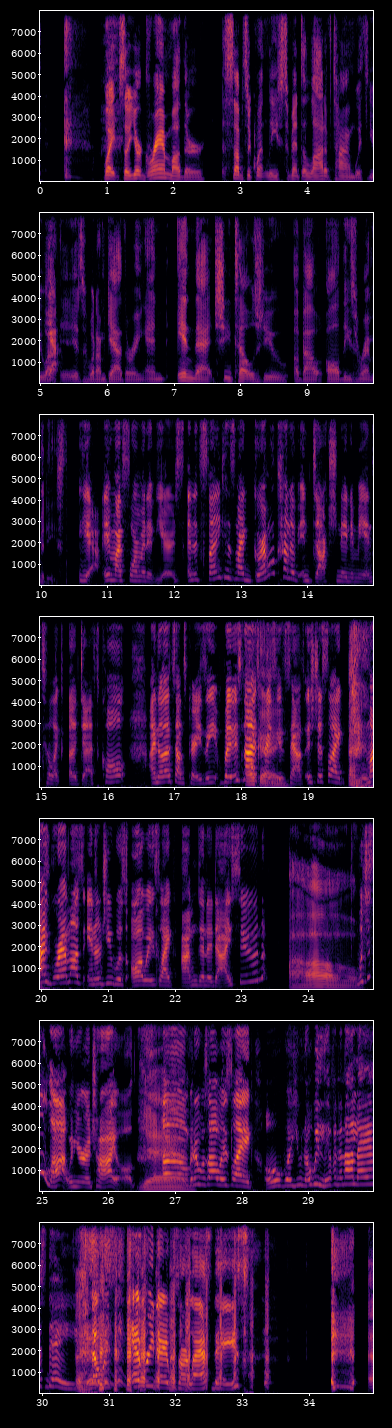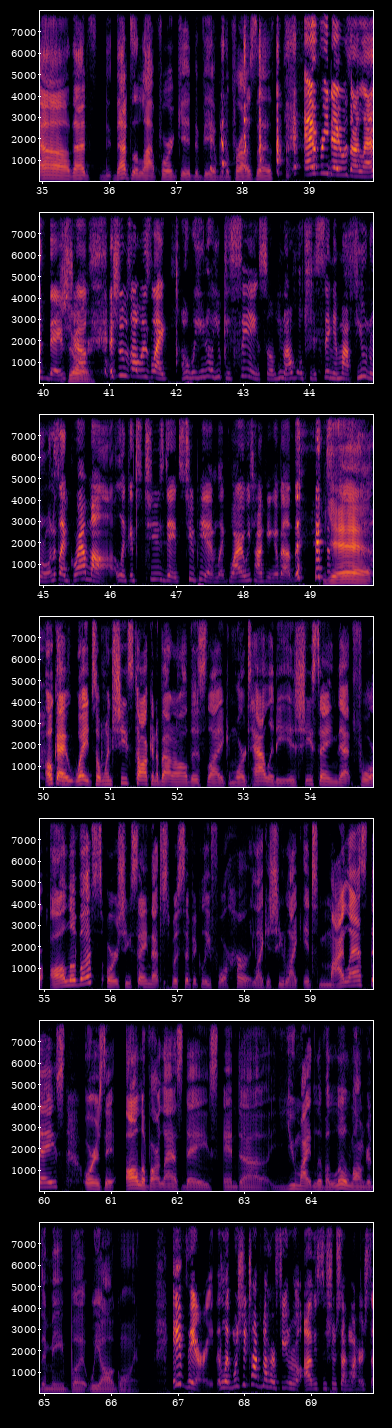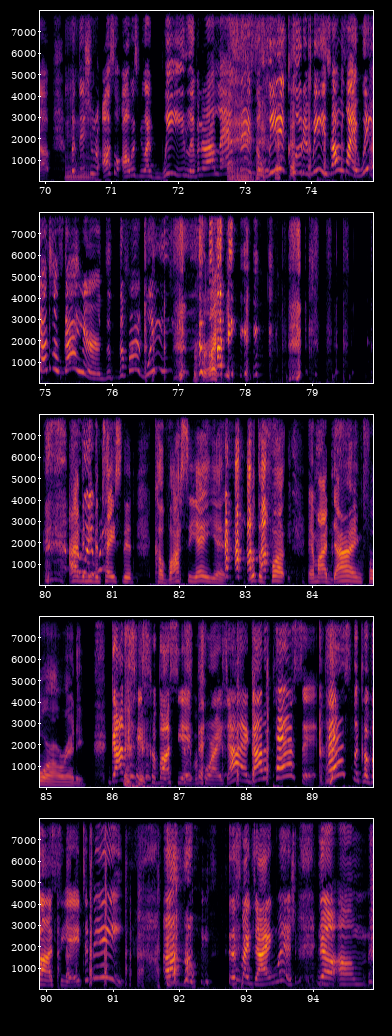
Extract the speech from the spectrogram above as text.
Wait, so your grandmother subsequently spent a lot of time with you, Yeah. I- is what I'm gathering, and in that she tells you about all these remedies. Yeah, in my formative years. And it's funny because my grandma kind of indoctrinated me into like a death cult. I know that sounds crazy, but it's not as crazy as it sounds. It's just like my grandma's energy was always like, I'm gonna die soon, Oh, which is a lot when you're a child. yeah. Um, but it was always like, oh, well, you know, we living in our last days. That was every day was our last days. Oh, that's that's a lot for a kid to be able to process. every day was our last child. sure. And she was always like, "Oh, well, you know, you can sing, so you know, I want you to sing in my funeral." And it's like, "Grandma, like it's Tuesday, it's two p.m. Like, why are we talking about this?" Yeah. Okay, wait. So when she's talking about all this like mortality, is she saying that for all of us or is she saying that specifically for her? Like is she like it's my last days or is it all of our last days and uh you might live a little longer than me, but we all going? it varied. Like when she talked about her funeral, obviously she was talking about herself, but then she Mhm. would also always be like, "We living in our last days," so we included me. So I was like, "We, I just got here. The, the fuck, we." Right. Like, I haven't even tasted Courvoisier yet. What the fuck am I dying for already? gotta taste Courvoisier before I die. Gotta pass it. Pass the Courvoisier to me. Um, that's my dying wish. No, um,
